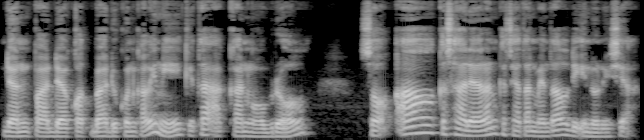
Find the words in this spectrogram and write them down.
Dan pada khotbah dukun kali ini kita akan ngobrol soal kesadaran kesehatan mental di Indonesia.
